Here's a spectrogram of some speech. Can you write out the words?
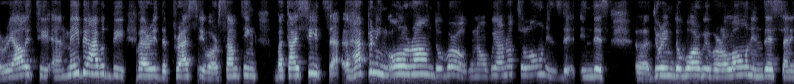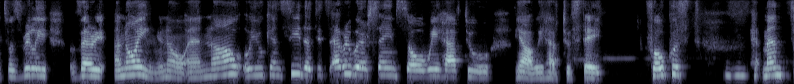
reality and maybe i would be very depressive or something but i see it's uh, happening all around the world you know we are not alone in, thi- in this uh, during the war we were alone in this and it was really very annoying you know and now you can see that it's everywhere same so we have to yeah we have to stay focused he- ment-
